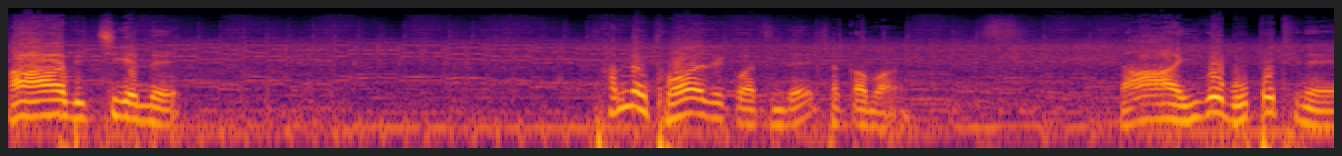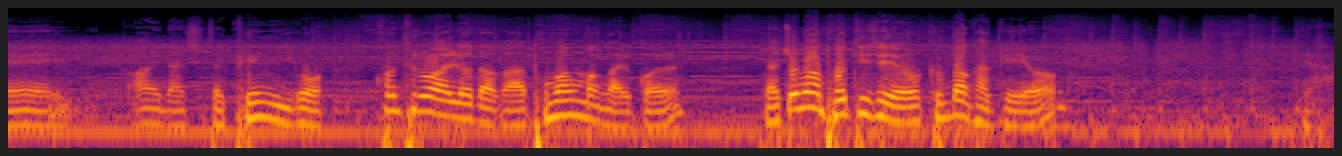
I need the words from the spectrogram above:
아 미치겠네. 한 명 더 와야 될 것 같은데? 잠깐만. 아 이거 못 버티네. 아니 나 진짜 괜히 이거 컨트롤 하려다가 도망만 갈걸? 자 좀만 버티세요. 금방 갈게요. 야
